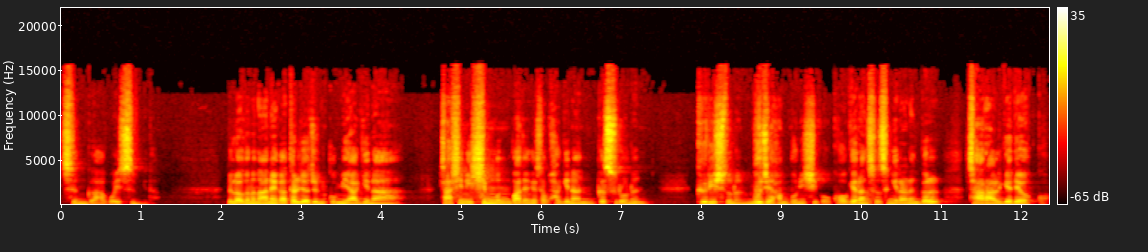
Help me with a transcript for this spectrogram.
증거하고 있습니다. 빌라도는 아내가 들려준 꿈 이야기나 자신이 신문 과정에서 확인한 것으로는 그리스도는 무죄한 분이시고 고결한 스승이라는 걸 잘 알게 되었고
